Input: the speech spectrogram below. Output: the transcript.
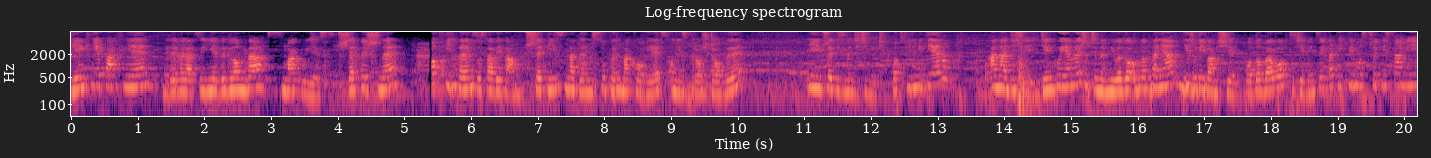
Pięknie pachnie, rewelacyjnie wygląda, w smaku jest przepyszne. Pod filmem zostawię Wam przepis na ten super makowiec, on jest drożdżowy i przepis będziecie mieć pod filmikiem. A na dzisiaj dziękujemy, życzymy miłego oglądania. Jeżeli Wam się podobało, chcecie więcej takich filmów z przepisami,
